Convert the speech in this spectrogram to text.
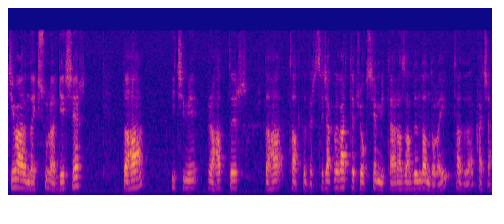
civarındaki sular gençler daha içimi rahattır, daha tatlıdır. Sıcaklık arttıkça oksijen miktarı azaldığından dolayı tadı da kaçar.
